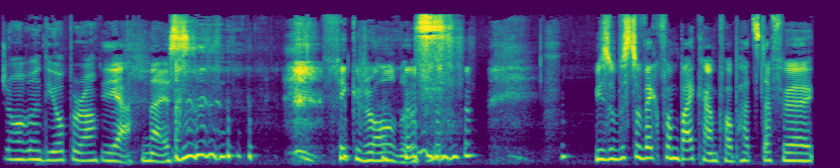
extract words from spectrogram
Genre The Opera. Ja, nice. Fick-Genres. Wieso bist du weg vom Balkan Pop? Hat's dafür,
